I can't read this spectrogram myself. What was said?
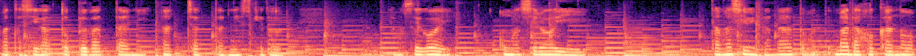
私がトップバッターになっちゃったんですけどでもすごい面白い楽しみだなと思ってまだ他の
